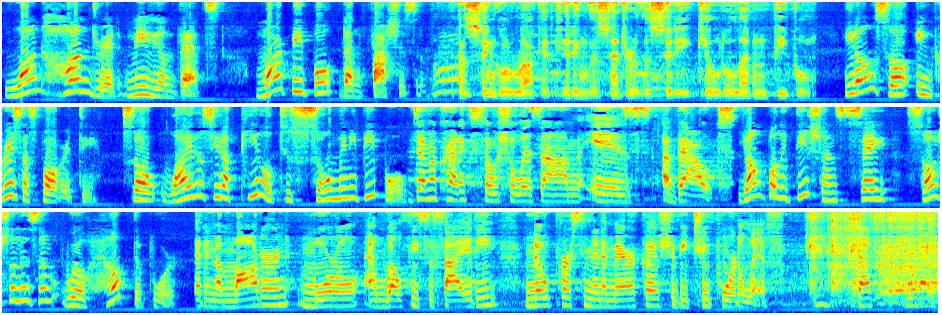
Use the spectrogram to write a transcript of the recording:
100 million deaths, more people than fascism. A single rocket hitting the center of the city killed 11 people. It also increases poverty. So, why does it appeal to so many people? Democratic socialism is about. Young politicians say socialism will help the poor. That in a modern, moral, and wealthy society, no person in America should be too poor to live. That's what I think.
